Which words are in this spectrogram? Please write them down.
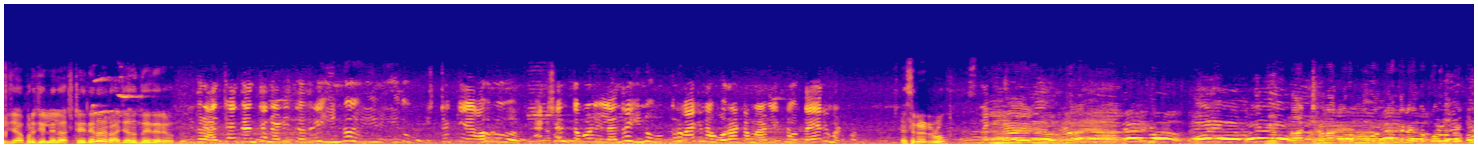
ವಿಜಯಪುರ ಜಿಲ್ಲೆಯಲ್ಲಿ ಅಷ್ಟೇ ಇದೆ ರಾಜ್ಯಾದ್ಯಂತ ಇದೆ ಇವತ್ತು? ಇದು ರಾಜ್ಯಾದ್ಯಂತ ನಡೀತದ್ರಿ ಇನ್ನೂ ಇದು ಇಷ್ಟಕ್ಕೆ ಅವರು ಆಕ್ಷನ್ ತಗೊಳ್ಳಿಲ್ಲ ಅಂದ್ರೆ ಇನ್ನೂ ಉಗ್ರವಾಗಿ ನಾವು ಹೋರಾಟ ಮಾಡ್ಲಿಕ್ಕೆ ನಾವು ತಯಾರಿ ಮಾಡ್ಕೊಂಡು ಹೆಸರು ಹೇಳ್ರಿ ನಿರ್ದಾಕ್ಷಣ ಕ್ರಮವನ್ನು ತೆಗೆದುಕೊಳ್ಳಬೇಕು.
